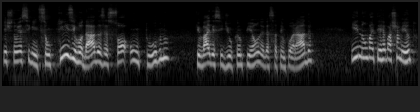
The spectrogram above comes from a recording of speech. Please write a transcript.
questão é a seguinte: são 15 rodadas, é só um turno que vai decidir o campeão né, dessa temporada e não vai ter rebaixamento,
